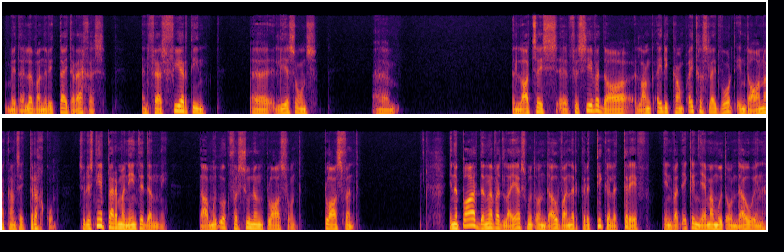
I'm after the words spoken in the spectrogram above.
met hulle wanneer die tyd reg is. In vers 14 uh lees ons ehm um, laat sy uh, vir 7 dae lank uit die kamp uitgesluit word en daarna kan sy terugkom. So dis nie 'n permanente ding nie. Daar moet ook versoening plaasvind. Plaasvind. En 'n paar dinge wat leiers moet onthou wanneer kritiek hulle tref en wat ek en jy maar moet onthou en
